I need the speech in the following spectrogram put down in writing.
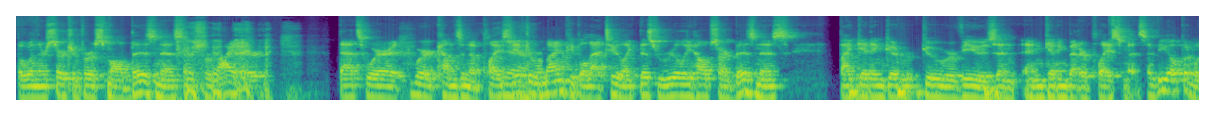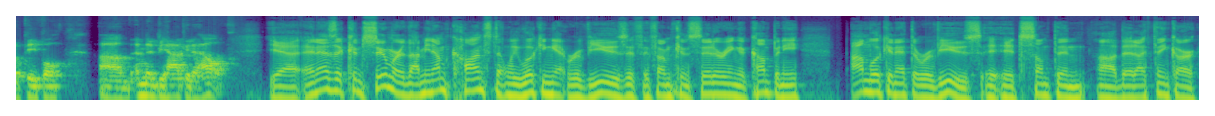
but when they're searching for a small business and provider, that's where it where it comes into place. Yeah. So you have to remind people that too. Like this really helps our business by getting good good reviews and and getting better placements, and be open with people, um, and they'd be happy to help. Yeah. And as a consumer, I mean, I'm constantly looking at reviews. If, if I'm considering a company, I'm looking at the reviews. it's something uh, that I think our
